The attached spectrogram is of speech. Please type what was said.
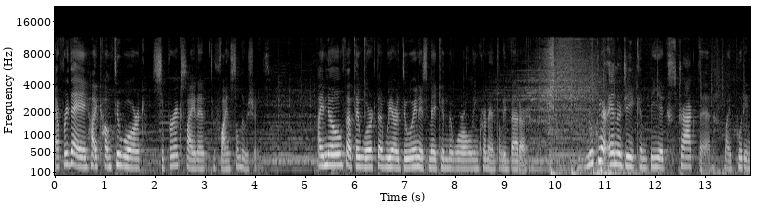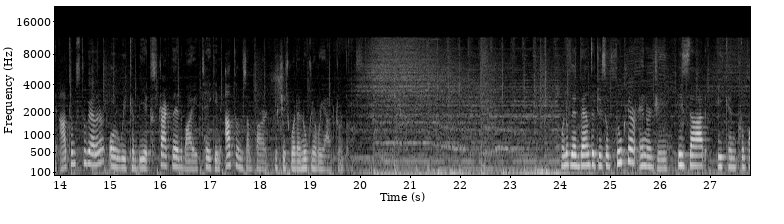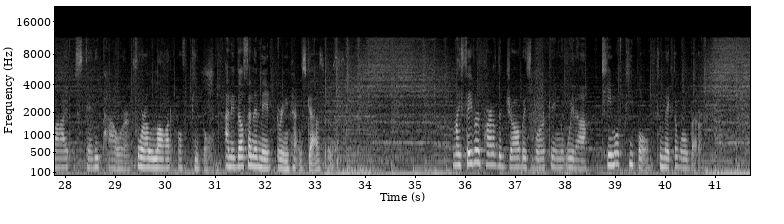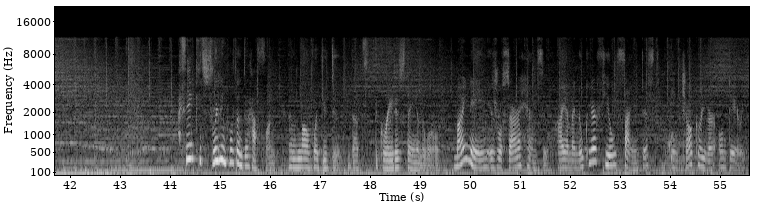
Every day I come to work super excited to find solutions. I know that the work that we are doing is making the world incrementally better. Nuclear energy can be extracted by putting atoms together or we can be extracted by taking atoms apart, which is what a nuclear reactor does. One of the advantages of nuclear energy is that it can provide steady power for a lot of people and it doesn't emit greenhouse gases. My favorite part of the job is working with a team of people to make the world better. Think it's really important to have fun and love what you do. That's the greatest thing in the world. My name is Rosara Hamsu. I am a nuclear fuel scientist in Chalk River, Ontario.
